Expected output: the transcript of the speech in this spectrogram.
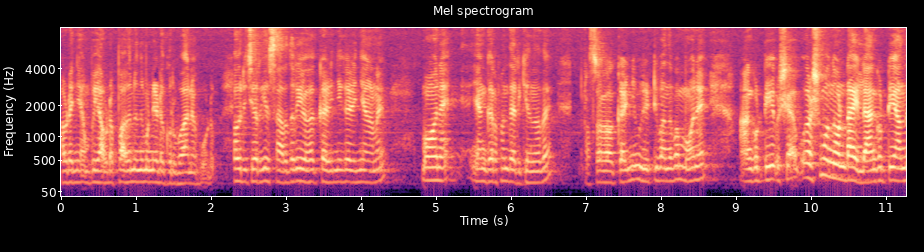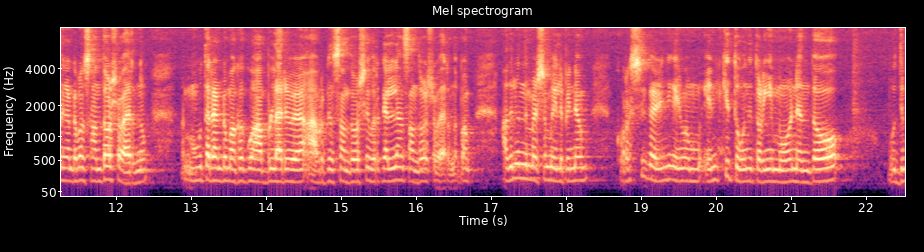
അവിടെ ഞാൻ പോയി അവിടെ പതിനൊന്ന് മണിയുടെ കുർബാന കൂടും. ഒരു ചെറിയ സർജറിയൊക്കെ കഴിഞ്ഞ് കഴിഞ്ഞാണ് മോനെ ഞാൻ ഗർഭം ധരിക്കുന്നത്. പ്രസവമൊക്കെ കഴിഞ്ഞ് വീട്ടിൽ വന്നപ്പോൾ മോനെ ആൺകുട്ടി പക്ഷേ വിഷമമൊന്നും ഉണ്ടായില്ല. ആൺകുട്ടി അന്ന് കണ്ടപ്പോൾ സന്തോഷമായിരുന്നു. മൂത്ത രണ്ട് മക്കൾക്കും ആ പിള്ളേർ അവർക്കും സന്തോഷം ഇവർക്കെല്ലാം സന്തോഷമായിരുന്നു. അപ്പം അതിലൊന്നും വിഷമമില്ല. പിന്നെ കുറച്ച് കഴിഞ്ഞ് കഴിയുമ്പോൾ എനിക്ക് തോന്നി തുടങ്ങി മോൻ എന്തോ ബുദ്ധി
